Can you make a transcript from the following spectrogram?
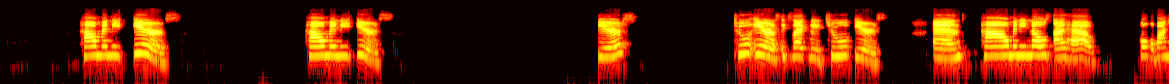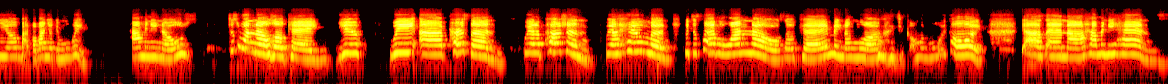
How many ears? How many ears? Ears? Two ears exactly two ears. And how many nose I have? Cô có bao nhiêu bạn có bao nhiêu cái mũi? How many nose? Just one nose okay. You we are person. We are a person. We are human. We just have one nose okay. Mình là người mình chỉ có một mũi thôi. Yes and uh, how many hands?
